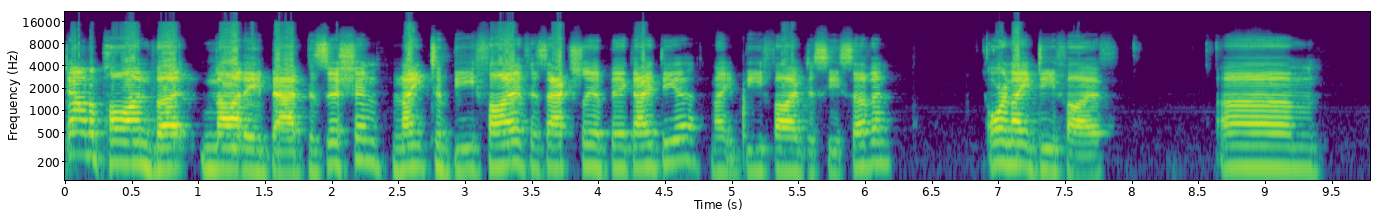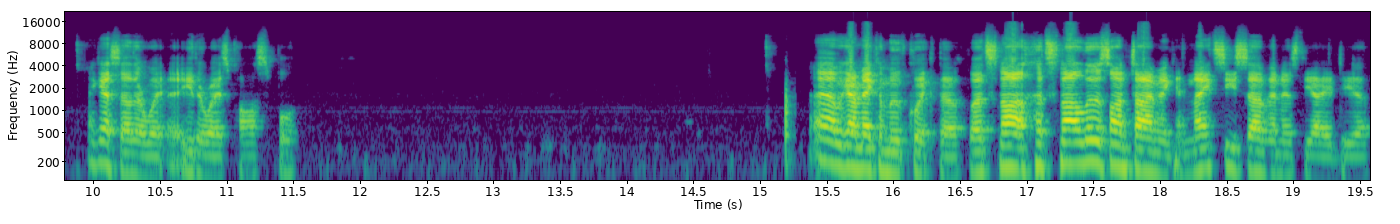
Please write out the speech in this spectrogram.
Down a pawn, but not a bad position. Knight to b5 is actually a big idea. Knight b5 to c7. Or knight d5. Um, I guess other way, either way is possible. Eh, we gotta make a move quick though. Let's not let's not lose on time again. Knight c7 is the idea.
